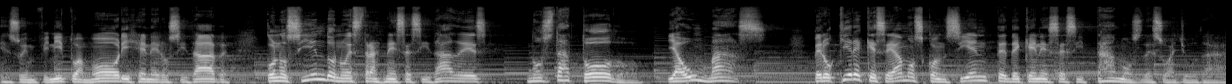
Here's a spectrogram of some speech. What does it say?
en su infinito amor y generosidad, conociendo nuestras necesidades, nos da todo y aún más, pero quiere que seamos conscientes de que necesitamos de su ayuda.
